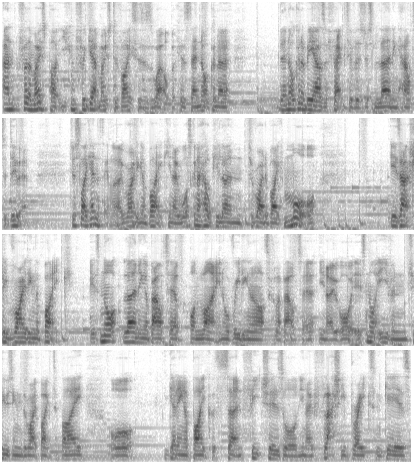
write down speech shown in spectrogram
And for the most part, you can forget most devices as well because they're not gonna they're not gonna be as effective as just learning how to do it. Just like anything, like riding a bike, you know, what's gonna help you learn to ride a bike more is actually riding the bike it's not learning about it online or reading an article about it, you know, or it's not even choosing the right bike to buy or getting a bike with certain features or, you know, flashy brakes and gears.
